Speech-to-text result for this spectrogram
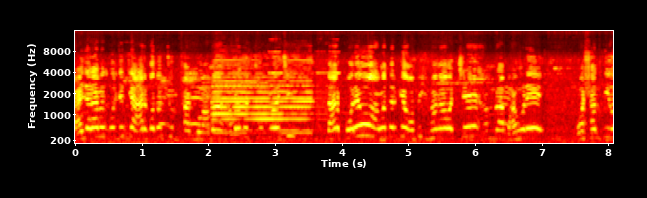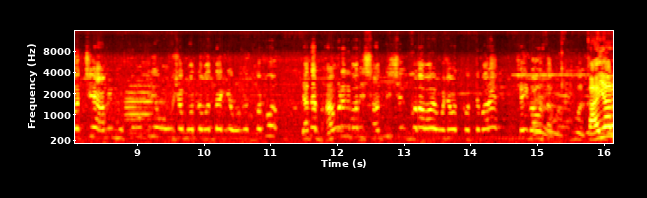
কাইজার আহমেদ বলছেন যে আর কত চুপ থাকব? আমরা আমরা তো চুপ রয়েছি। তারপরেও আমাদেরকে অফিস ভাঙা হচ্ছে আমরা ভাঙড়ে অশান্তি হচ্ছে। আমি মুখ্যমন্ত্রী ও অভিষেক বন্দ্যোপাধ্যায়কে অনুরোধ করব যাতে ভাঙড়ের মানুষ শান্তি শৃঙ্খলাভাবে বসবাস করতে পারে সেই ব্যবস্থা করুন। কি বলবেন? কাইয়ার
